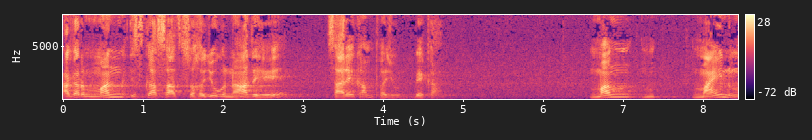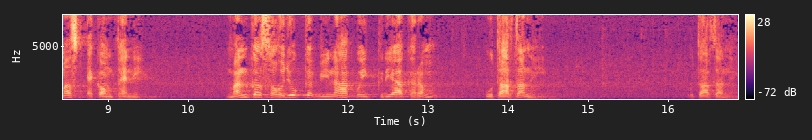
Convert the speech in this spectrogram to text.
अगर मन इसका साथ सहयोग ना दे, सारे काम फजूल, बेकार। मन माइंड मस्ट एकम्पैनी मन का सहयोग के बिना कोई क्रियाक्रम उतारता नहीं। उतारता नहीं।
